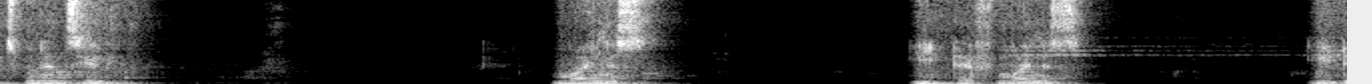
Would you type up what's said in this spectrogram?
exponential minus ef minus ed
